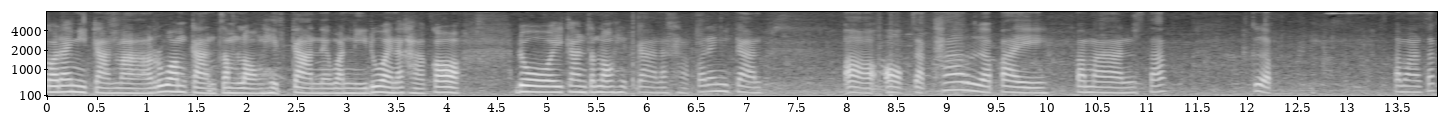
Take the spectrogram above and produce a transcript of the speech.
ก็ได้มีการมาร่วมการจำลองเหตุการณ์ในวันนี้ด้วยนะคะ ก็โดยการจำลองเหตุการณ์นะคะ ก็ได้มีการออออกจากท่าเรือไปประมาณสักเกือบ ประมาณสัก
